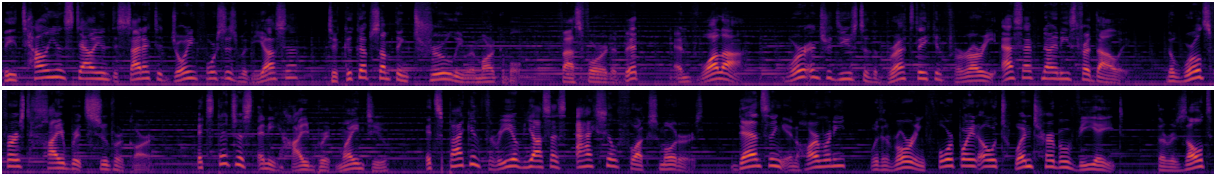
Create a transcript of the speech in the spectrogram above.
the Italian stallion decided to join forces with YASA to cook up something truly remarkable. Fast forward a bit, and voila! We're introduced to the breathtaking Ferrari SF90 Stradale, the world's first hybrid supercar. It's not just any hybrid, mind you, it's packing three of YASA's axial flux motors, dancing in harmony with a roaring 4.0 twin-turbo V8. The result?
